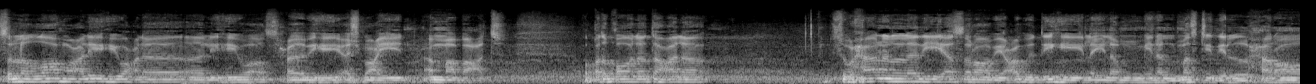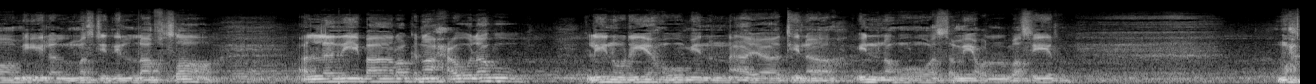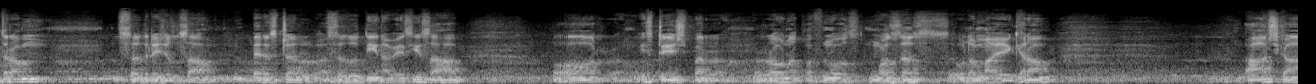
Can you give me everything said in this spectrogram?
صلى الله عليه وعلى آله وأصحابه أجمعين. أما بعد وقد قال تعالى سبحان الذي أسرى بعبده ليلا من المسجد الحرام إلى المسجد الأقصى الذي باركنا حوله لنريه من آياتنا إنه هو السميع البصير. محترم صدر جلسہ بیرسٹر اسد الدین اویسی صاحب، اور اسٹیج پر رونق افنوس معزز علماء کرام۔ آج کا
